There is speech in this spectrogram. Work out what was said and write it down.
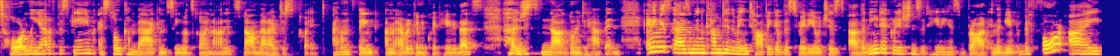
totally out of this game. I still come back and see what's going on. It's not that I've just quit. I don't think I'm ever going to quit Day. That's just not going to happen. Anyways, guys, I'm going to come to the main topic of this video, which is uh, the new decorations that Day has brought in the game. But before I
